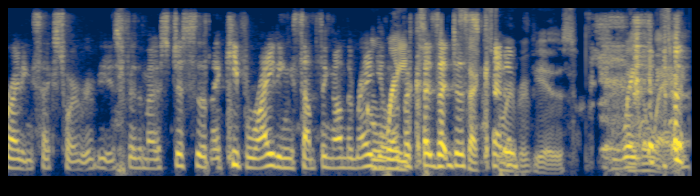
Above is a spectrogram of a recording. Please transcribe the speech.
writing sex toy reviews for the most, just so that I keep writing something on the regular Great because I just sex kind toy of reviews, Wait, the way.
